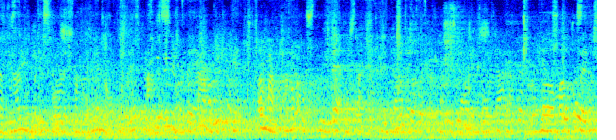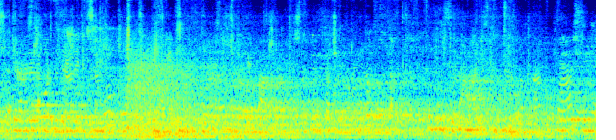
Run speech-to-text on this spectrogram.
naturali perché sono le famiglie nobili, anzi reali, che cominciano a costruire questa cattedrale, cattedrale gotica, che lo la cattedrale di San Vito, che noi abbiamo visto 35 Comunque i maestri che hanno lavorato qua sono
